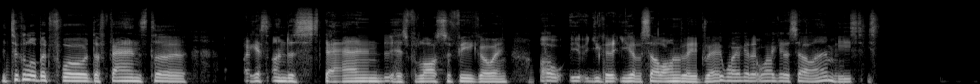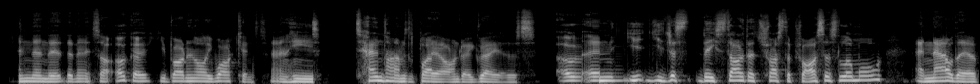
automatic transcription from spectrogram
It took a little bit for the fans to, I guess, understand his philosophy. Going, oh, you, you got you got to sell Andre Gray. Why got why got to sell him? He's, he's and then they, then they saw, okay, you brought in Ollie Watkins, and he's ten times the player Andre Gray is oh, and you, you just they started to trust the process a little more, and now they're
